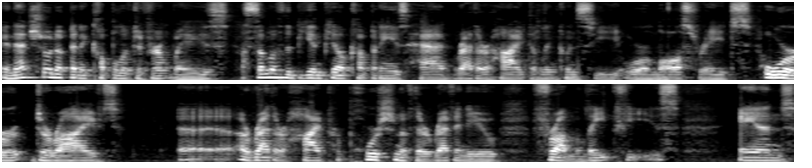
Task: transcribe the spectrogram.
And that showed up in a couple of different ways. Some of the BNPL companies had rather high delinquency or loss rates or derived uh, a rather high proportion of their revenue from late fees. And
